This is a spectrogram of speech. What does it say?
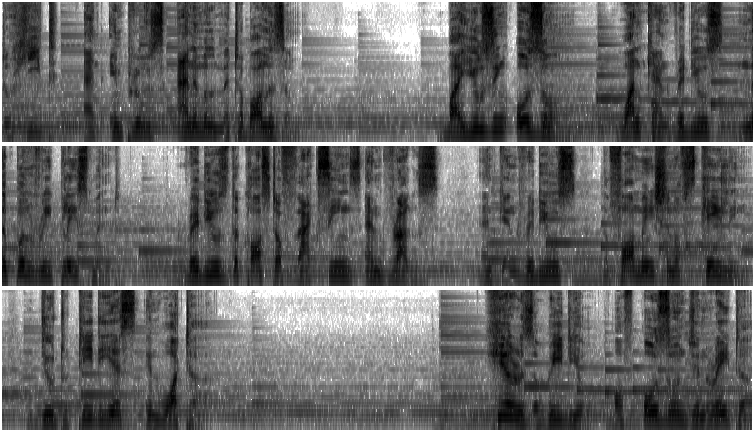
to heat and improves animal metabolism. By using ozone, one can reduce nipple replacement, reduce the cost of vaccines and drugs, and can reduce the formation of scaling due to TDS in water. Here is a video of ozone generator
